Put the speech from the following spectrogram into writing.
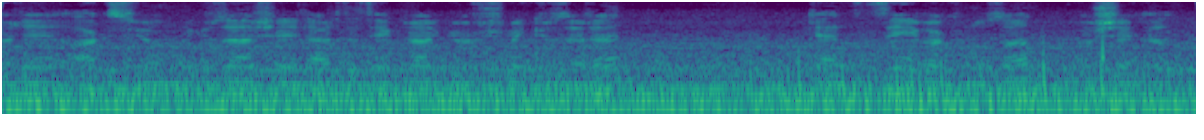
böyle aksiyonlu güzel şeylerde tekrar görüşmek üzere. Kendinize iyi bakın o zaman. Hoşçakalın.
